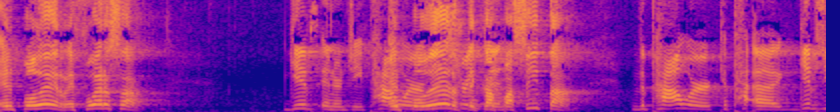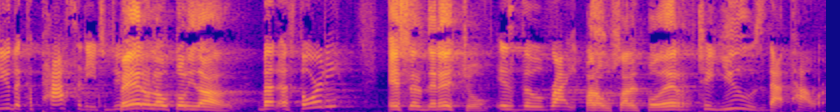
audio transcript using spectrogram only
El poder es fuerza. Gives energy. El Power poder te capacita. The power uh, gives you the capacity to do. Pero la autoridad But authority es el derecho is the right para usar el poder. to use that power.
